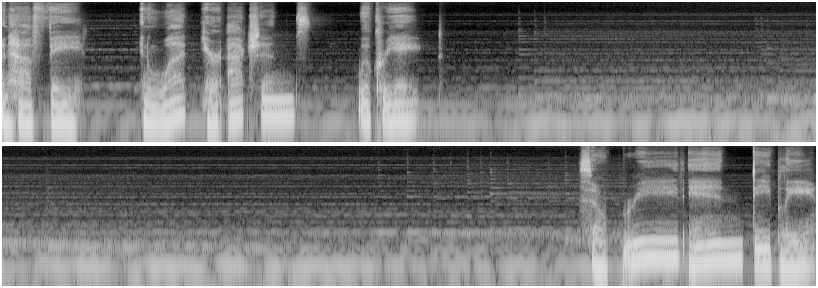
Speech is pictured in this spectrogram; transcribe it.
and have faith in what your actions will create. So breathe in deeply,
